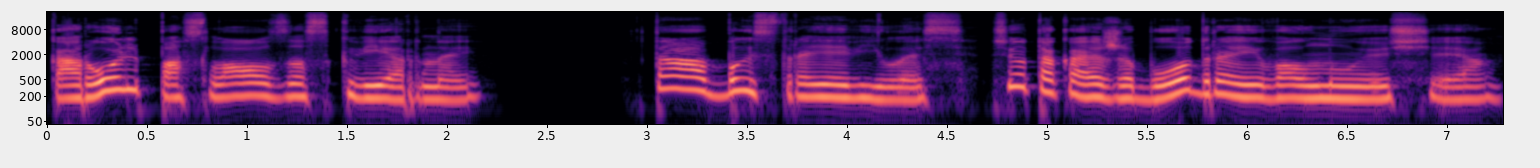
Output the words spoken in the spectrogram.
король послал за скверной. Та быстро явилась, все такая же бодрая и волнующая.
